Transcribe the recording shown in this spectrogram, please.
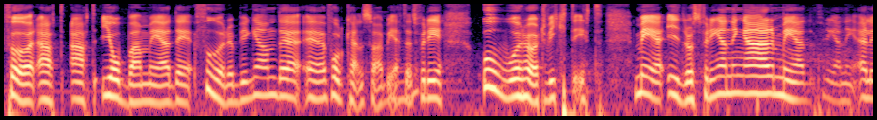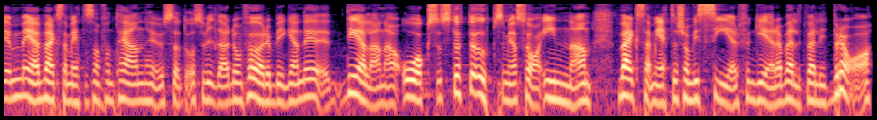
för att, att jobba med det förebyggande eh, folkhälsoarbetet. För det är oerhört viktigt med idrottsföreningar, med, förening, eller med verksamheter som Fontänhuset och så vidare, de förebyggande delarna och också stötta upp, som jag sa innan, verksamheter som vi ser fungerar väldigt, väldigt bra.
